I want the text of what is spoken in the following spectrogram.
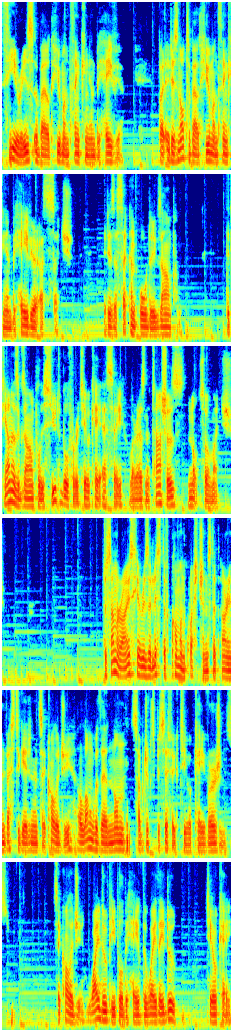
theories about human thinking and behavior, but it is not about human thinking and behavior as such. It is a second order example. Tatiana's example is suitable for a TOK essay, whereas Natasha's not so much. To summarize, here is a list of common questions that are investigated in psychology, along with their non-subject specific TOK versions. Psychology. Why do people behave the way they do? TOK.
